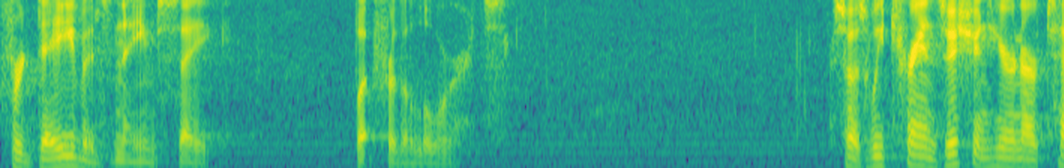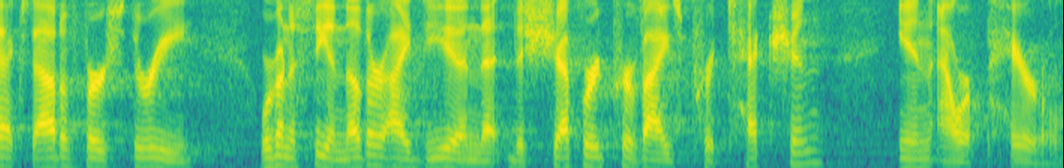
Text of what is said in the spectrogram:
for David's name's sake, but for the Lord's. So, as we transition here in our text out of verse 3, we're going to see another idea in that the shepherd provides protection in our peril.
